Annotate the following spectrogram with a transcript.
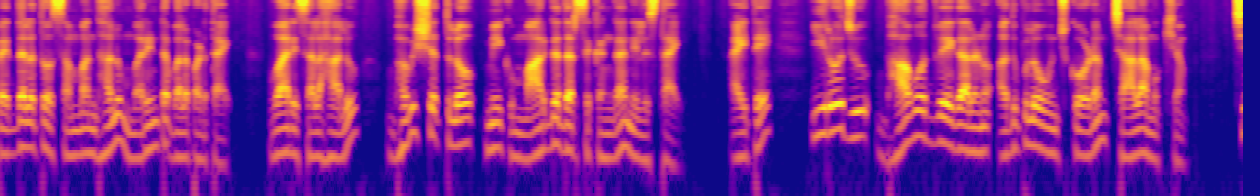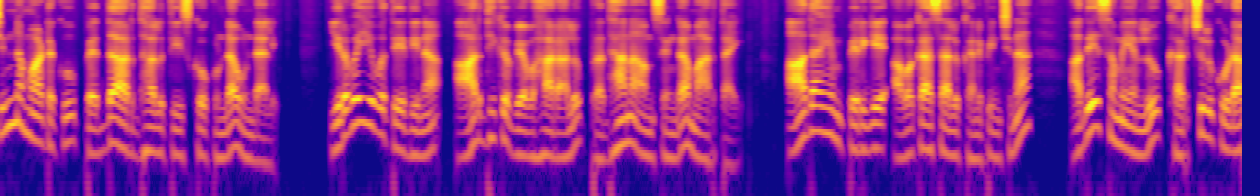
పెద్దలతో సంబంధాలు మరింత బలపడతాయి. వారి సలహాలు భవిష్యత్తులో మీకు మార్గదర్శకంగా నిలుస్తాయి. అయితే ఈరోజు భావోద్వేగాలను అదుపులో ఉంచుకోవడం చాలా ముఖ్యం. చిన్న మాటకు పెద్ద అర్థాలు తీసుకోకుండా ఉండాలి. ఇరవయవ తేదీన ఆర్థిక వ్యవహారాలు ప్రధాన అంశంగా మారతాయి. ఆదాయం పెరిగే అవకాశాలు కనిపించినా అదే సమయంలో ఖర్చులు కూడా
